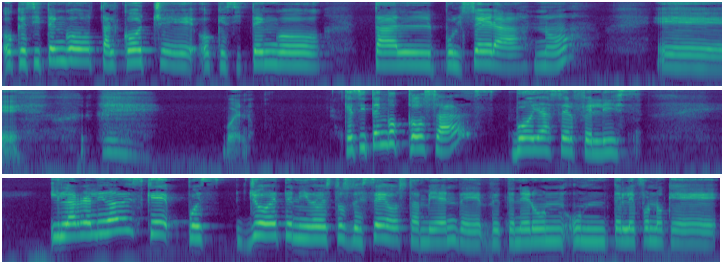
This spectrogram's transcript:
O que si tengo tal coche, o que si tengo tal pulsera, ¿no? Eh, bueno, que si tengo cosas, voy a ser feliz. Y la realidad es que, pues, yo he tenido estos deseos también de, de tener un, un teléfono que,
